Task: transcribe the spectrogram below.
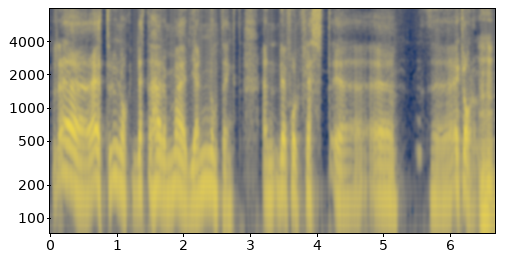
Så det, er- jeg tror nok dette her er mer gjennomtenkt enn det folk flest er, er, er klar over. Mhm.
